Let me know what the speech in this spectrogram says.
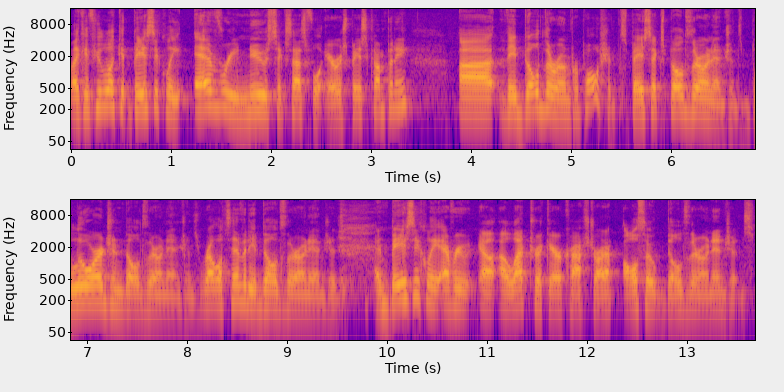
Like if you look at basically every new successful aerospace company, uh, they build their own propulsion. SpaceX builds their own engines. Blue Origin builds their own engines. Relativity builds their own engines. And basically, every uh, electric aircraft startup also builds their own engines.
